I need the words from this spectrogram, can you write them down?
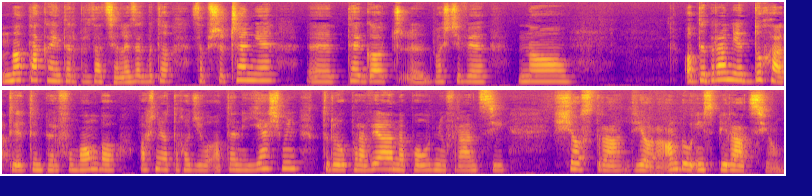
no taka interpretacja, ale jest jakby to zaprzeczenie y, tego, czy, y, właściwie, no odebranie ducha ty, tym perfumom, bo właśnie o to chodziło, o ten jaśmin, który uprawiała na południu Francji siostra Diora. On był inspiracją.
